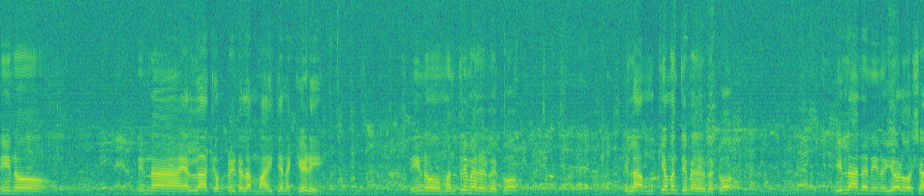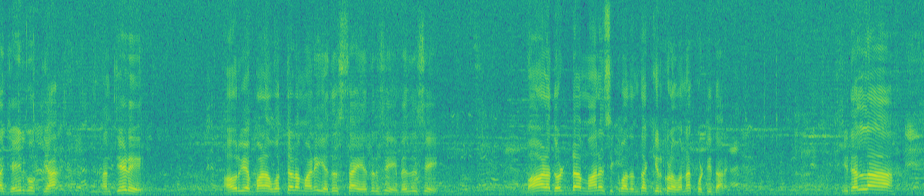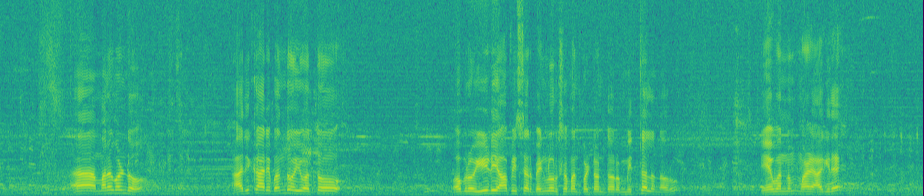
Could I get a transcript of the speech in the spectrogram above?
ನೀನು ನಿನ್ನ ಎಲ್ಲ ಕಂಪ್ಲೀಟ್ ಎಲ್ಲ ಮಾಹಿತಿಯನ್ನು ಕೇಳಿ, ನೀನು ಮಂತ್ರಿ ಮೇಲೆ ಇಡಬೇಕು ಇಲ್ಲ ಮುಖ್ಯಮಂತ್ರಿ ಮೇಲೆ ಇರಬೇಕು, ಇಲ್ಲ ಅಂದರೆ ನೀನು ಏಳು ವರ್ಷ ಜೈಲಿಗೆ ಹೋಗ್ತೀಯ ಅಂತೇಳಿ ಅವ್ರಿಗೆ ಭಾಳ ಒತ್ತಡ ಮಾಡಿ ಎದುರಿಸ್ತಾ, ಎದುರಿಸಿ, ಬೆದರಿಸಿ ಭಾಳ ದೊಡ್ಡ ಮಾನಸಿಕವಾದಂಥ ಕಿರುಕುಳವನ್ನು ಕೊಟ್ಟಿದ್ದಾರೆ. ಇದೆಲ್ಲ ಮನಗೊಂಡು ಅಧಿಕಾರಿ ಬಂದು ಇವತ್ತು ಒಬ್ಬರು ಇ ಡಿ ಆಫೀಸರ್ ಬೆಂಗಳೂರಿಗೆ ಸಂಬಂಧಪಟ್ಟಂಥವ್ರು ಮಿತ್ತಲ್ ಅನ್ನೋರು ಎ ಒನ್ ಮಾಡಿ ಆಗಿದೆ.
